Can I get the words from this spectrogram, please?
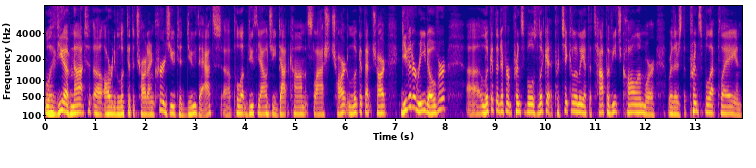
Well, if you have not uh, already looked at the chart, I encourage you to do that. Uh, pull up dotheology.com slash chart. Look at that chart. Give it a read over. Uh, look at the different principles. Look at particularly at the top of each column where, where there's the principle at play and,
